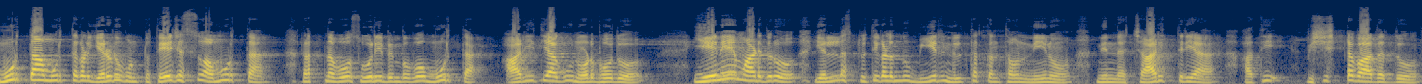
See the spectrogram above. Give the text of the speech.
ಮೂರ್ತಾಮೂರ್ತಗಳು ಎರಡು ಉಂಟು. ತೇಜಸ್ಸು ಅಮೂರ್ತ, ರತ್ನವೋ ಸೂರ್ಯಬಿಂಬವೋ ಮೂರ್ತ. ಆ ರೀತಿಯಾಗೂ ನೋಡಬಹುದು ಏನೇ ಮಾಡಿದರೂ ಎಲ್ಲ ಸ್ತುತಿಗಳನ್ನು ಮೀರಿ ನಿಲ್ತಕ್ಕಂಥವನು ನೀನು. ನಿನ್ನ ಚಾರಿತ್ರ್ಯ ಅತಿ ವಿಶಿಷ್ಟವಾದದ್ದು,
